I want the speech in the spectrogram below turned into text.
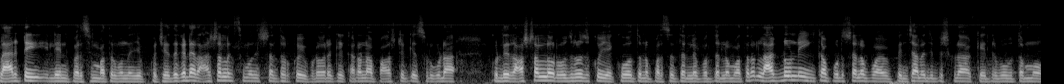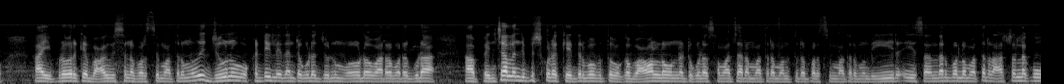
క్లారిటీ లేని పరిస్థితి మాత్రం ఉందని చెప్పుకోవచ్చు. ఎందుకంటే రాష్ట్రాలకు సంబంధించినంత వరకు ఇప్పటివరకు కరోనా పాజిటివ్ కేసులు కూడా కొన్ని రాష్ట్రాల్లో రోజు రోజుకు ఎక్కువ అవుతున్న పరిస్థితుల నేపథ్యంలో మాత్రం లాక్డౌన్ని ఇంకా పురుషాలు పెంచాలని చెప్పేసి కూడా కేంద్ర ప్రభుత్వము ఆ ఇప్పటివరకే భావిస్తున్న పరిస్థితి మాత్రం ఉంది. జూన్ ఒకటి లేదంటే కూడా జూన్ మూడో వారం వరకు కూడా పెంచాలని చెప్పేసి కూడా కేంద్ర ప్రభుత్వం ఒక భావనలో ఉన్నట్టు కూడా సమాచారం మాత్రం అందుతున్న పరిస్థితి మాత్రం ఉంది. ఈ ఈ సందర్భంలో మాత్రం రాష్ట్రాలకు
